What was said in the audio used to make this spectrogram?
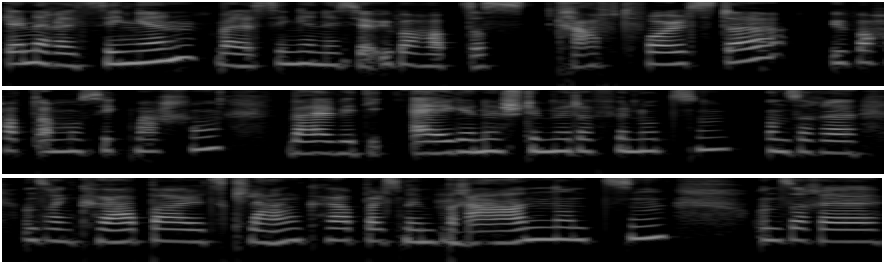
generell singen, weil Singen ist ja überhaupt das kraftvollste überhaupt am Musik machen, weil wir die eigene Stimme dafür nutzen, unsere, unseren Körper als Klangkörper, als Membran nutzen, unsere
